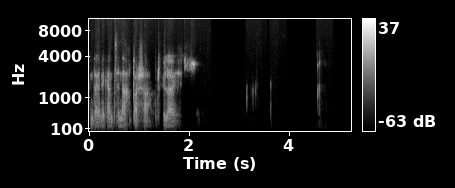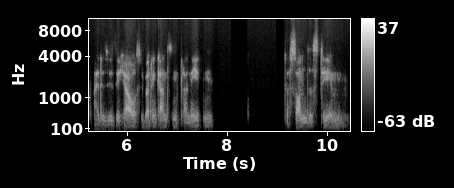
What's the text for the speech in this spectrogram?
in deine ganze Nachbarschaft vielleicht. Breitet sie sich aus über den ganzen Planeten, das Sonnensystem,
